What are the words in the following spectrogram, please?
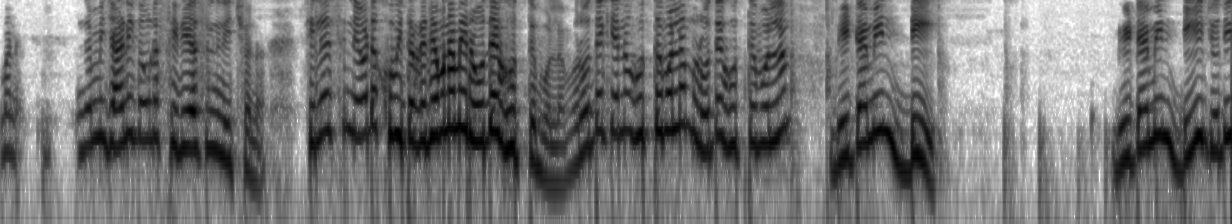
মানে আমি জানি তোমরা সিরিয়াসলি নিচ্ছ না। সিরিয়াসলি নেওয়াটা খুবই দরকার। যেমন আমি রোদে ঘুরতে বললাম। রোদে কেন ঘুরতে বললাম? রোদে ঘুরতে বললাম ভিটামিন ডি ভিটামিন ডি যদি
